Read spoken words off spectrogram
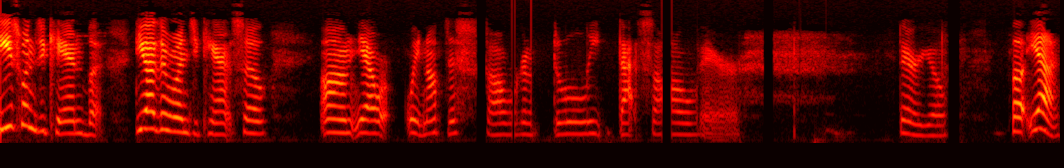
These ones you can, but the other ones you can't. So, um, yeah, wait, not this saw. We're going to delete that saw there. There you go. But, yeah,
